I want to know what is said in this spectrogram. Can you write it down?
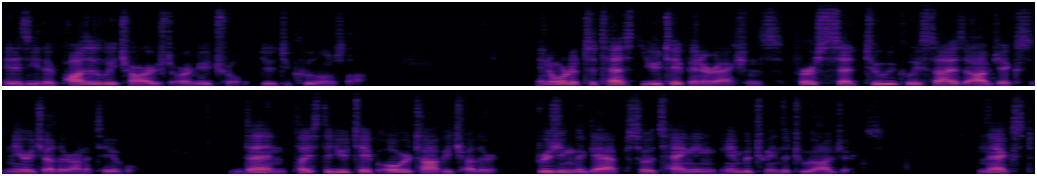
it is either positively charged or neutral due to Coulomb's law. In order to test U-tape interactions, first set two equally sized objects near each other on a table. Then place the U-tape over top each other, bridging the gap so it's hanging in between the two objects. Next,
